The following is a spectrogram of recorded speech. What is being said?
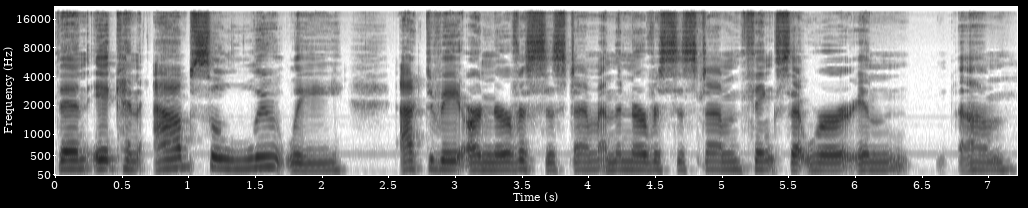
then it can absolutely activate our nervous system, and the nervous system thinks that we're in um,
